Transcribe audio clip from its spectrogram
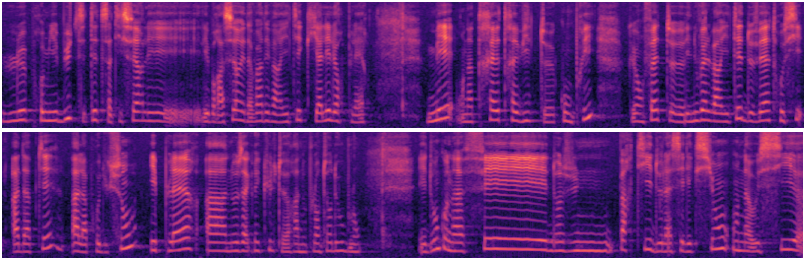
le premier but, c'était de satisfaire les, brasseurs et d'avoir des variétés qui allaient leur plaire. Mais on a très très vite euh, compris que en fait, euh, les nouvelles variétés devaient être aussi adaptées à la production et plaire à nos agriculteurs, à nos planteurs de houblon. Et donc on a fait, dans une partie de la sélection, on a aussi euh,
